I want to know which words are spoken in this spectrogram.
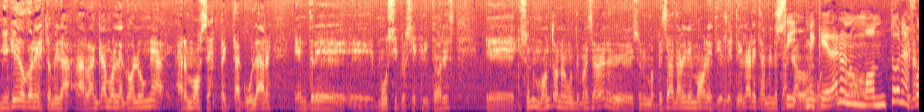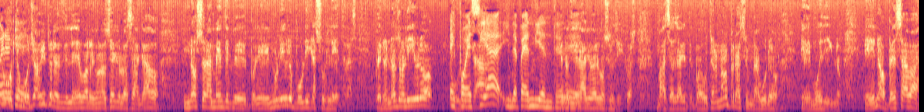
Me quedo con esto, mira, arrancamos la columna hermosa, espectacular, entre eh, músicos y escritores, eh, que son un montón, ¿no? te vas a ver, eh, son pesada también en Moretti, el de Estelares también lo ha sacado. Sí, me quedaron un montón afuera. Que no me gustó mucho a mí, pero le debo reconocer que lo ha sacado no solamente porque en un libro publica sus letras, pero en otro libro. Es poesía independiente. Que no tiene nada que ver con sus discos, más allá que te pueda gustar o no, pero hace un laburo eh, muy digno. no, pensaba,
